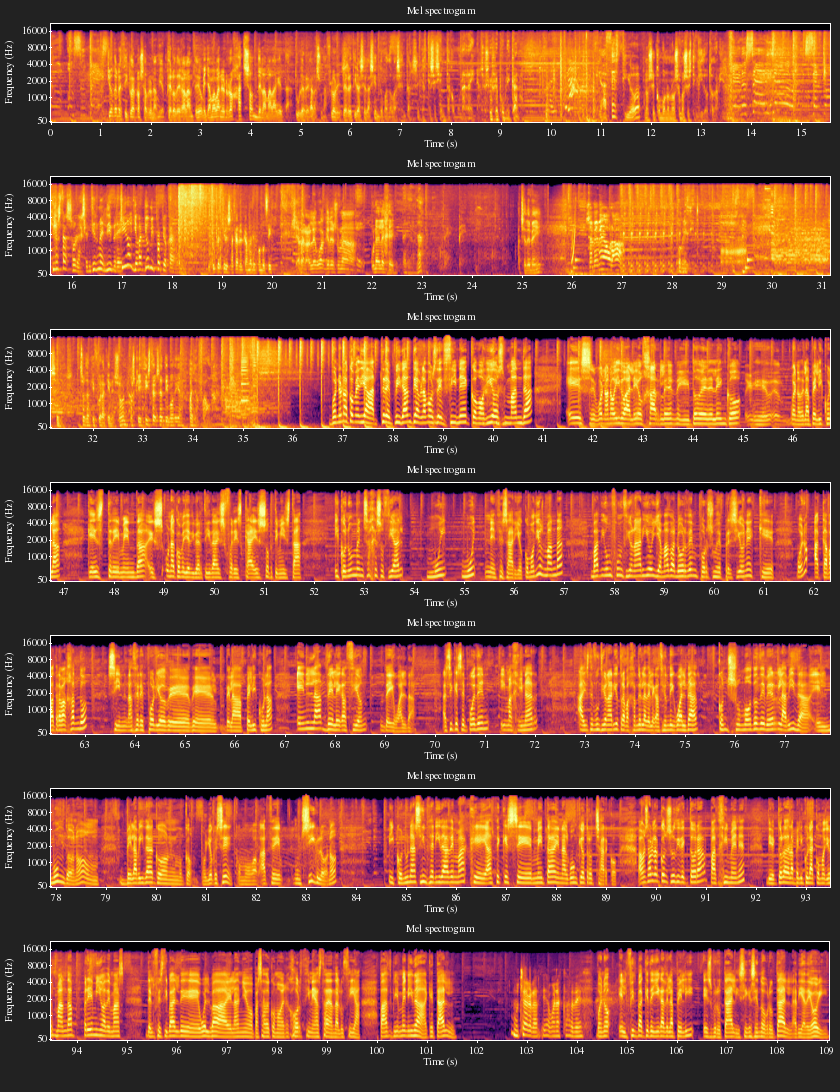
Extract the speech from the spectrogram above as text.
Yo de reciclar no sabré una mierda, pero de galanteo me llamaban el Rojason de la Malagueta. Tú le regalas unas flores, le retiras el asiento cuando va a sentarse. Es que se sienta como una reina. Yo soy republicano. ¿Qué haces, tío? No sé cómo no nos hemos extinguido todavía. Quiero estar sola, sentirme libre. Quiero llevar yo mi propio carro. ¿Y tú te quieres sacar el carnet de conducir? Si a ver, la legua que eres una, una LG. ¿Perdona? HDMI. ¡Se me ve ahora! Pobrecito. Señor, ¿estos de aquí fuera quiénes son? Los que hiciste el séptimo día. Vaya fauna. Bueno, una comedia trepidante, hablamos de cine como Dios manda. Es, bueno, han oído a Leo Harlan y todo el elenco, eh, eh, bueno, de la película, que es tremenda, es una comedia divertida, es fresca, es optimista y con un mensaje social muy, muy necesario. Como Dios manda, va de un funcionario llamado al orden por sus expresiones que, bueno, acaba trabajando, sin hacer expolio de, de- la película, en la delegación de igualdad. Así que se pueden imaginar a este funcionario trabajando en la delegación de igualdad con su modo de ver la vida, el mundo, ¿no? Ve la vida con, con pues yo qué sé, como hace un siglo, ¿no? Y con una sinceridad además que hace que se meta en algún que otro charco. Vamos a hablar con su directora, Paz Jiménez, directora de la película Como Dios manda, premio además del Festival de Huelva el año pasado como mejor cineasta de Andalucía. Paz, bienvenida, ¿qué tal? Muchas gracias, buenas tardes. Bueno, el feedback que te llega de la peli es brutal y sigue siendo brutal a día de hoy.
